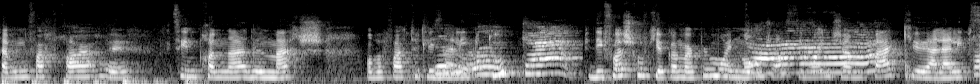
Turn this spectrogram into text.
ça va nous faire faire euh, une promenade une marche on va faire toutes les allées et tout. Puis des fois, je trouve qu'il y a comme un peu moins de monde. Genre, c'est moins de jump pack à l'épicerie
